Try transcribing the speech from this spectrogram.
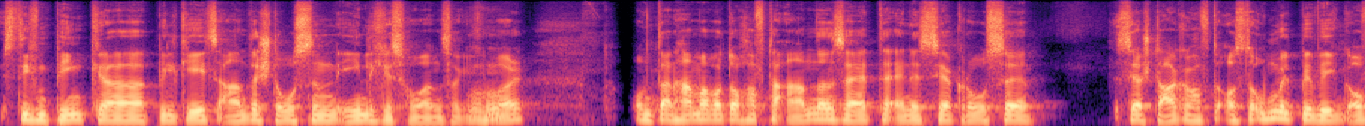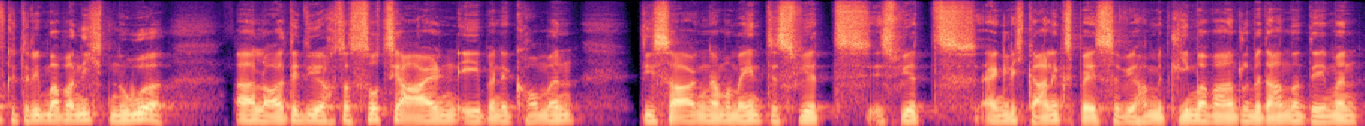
Steven Pinker, Bill Gates, andere stoßen ähnliches Horn, sage ich mhm. mal. Und dann haben wir aber doch auf der anderen Seite eine sehr große, sehr stark auch aus der Umweltbewegung aufgetrieben, aber nicht nur äh, Leute, die aus der sozialen Ebene kommen, die sagen, na Moment, es wird, es wird eigentlich gar nichts besser. Wir haben mit Klimawandel, mit anderen Themen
